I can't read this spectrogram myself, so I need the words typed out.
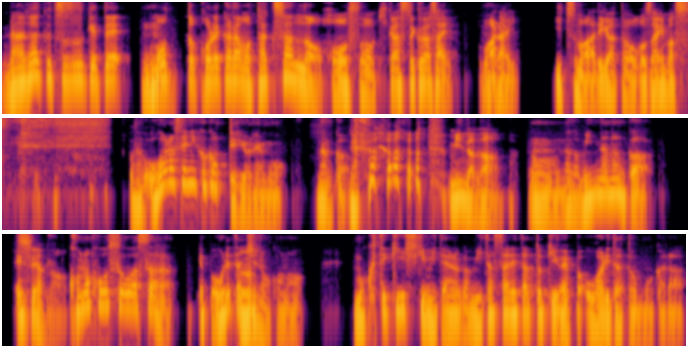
長く続けて、うんもっとこれからもたくさんの放送を聞かせてください。うん笑い。いつもありがとうございます。終わらせにかかってるよね、もう。なんか。みんなな、うん。なんかみんななんか、えせやな。この放送はさ、やっぱ俺たちのこの目的意識みたいなのが満たされた時がやっぱ終わりだと思うから、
